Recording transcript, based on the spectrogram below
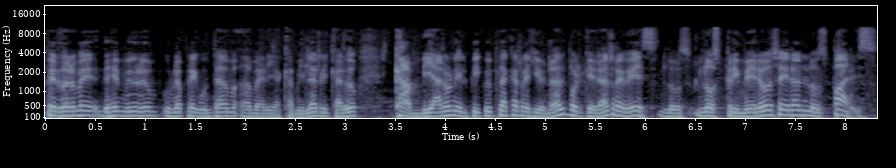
Perdóname, déjeme una, pregunta a María Camila Ricardo. ¿Cambiaron el pico y placa regional? Porque era al revés. Los, los primeros eran los pares.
